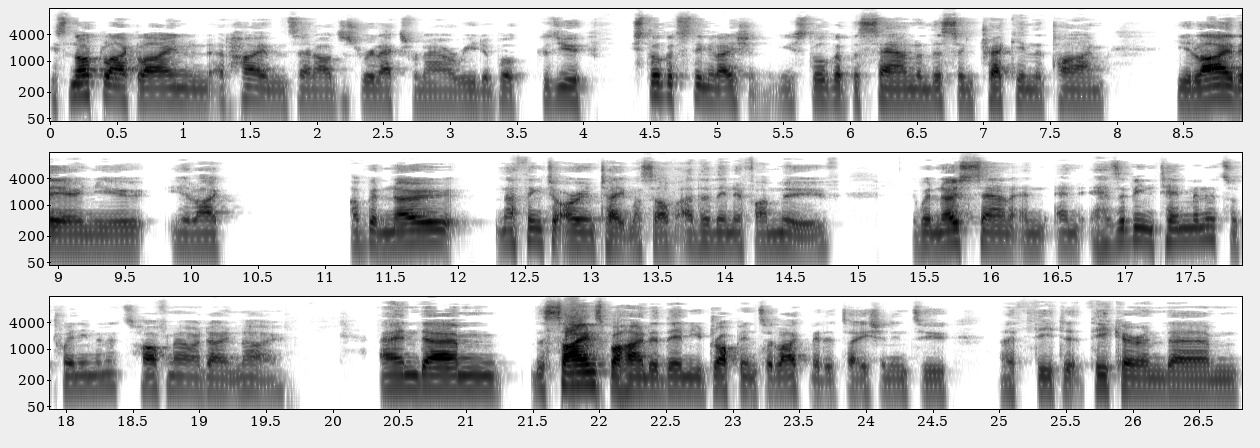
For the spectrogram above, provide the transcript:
it's not like lying at home and saying I'll just relax for an hour, read a book, because you still got stimulation. You still got the sound and this and tracking the time. You lie there and you you're like, I've got no nothing to orientate myself other than if I move. I've got no sound and and has it been ten minutes or twenty minutes, half an hour? I don't know. And um, the science behind it, then you drop into like meditation into uh, theta, theta and um,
